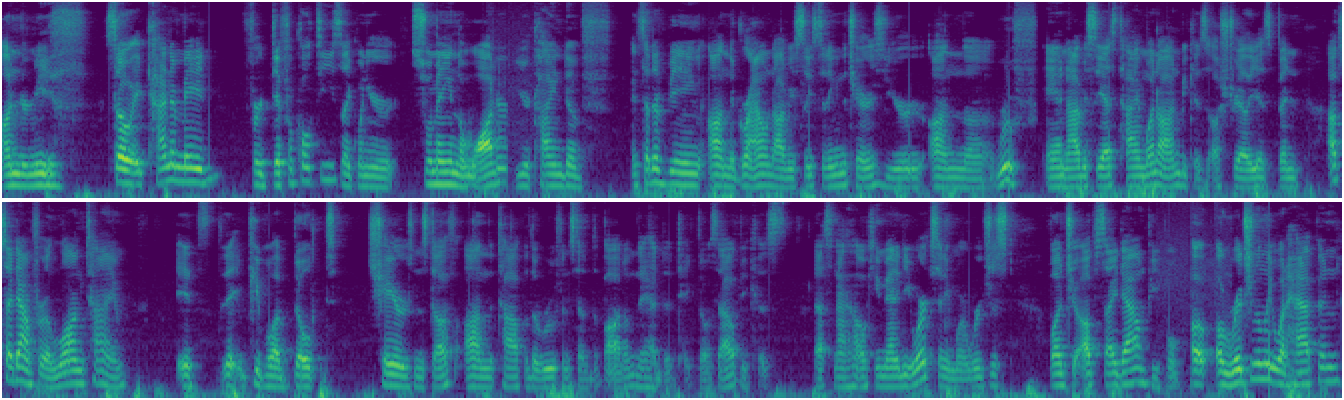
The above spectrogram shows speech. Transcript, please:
underneath. So it kind of made for difficulties, like when you're swimming in the water, you're kind of instead of being on the ground, obviously sitting in the chairs, you're on the roof. And obviously, as time went on, because Australia has been upside down for a long time, it's people have built chairs and stuff on the top of the roof instead of the bottom. They had to take those out because that's not how humanity works anymore. We're just a bunch of upside down people. Originally, what happened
